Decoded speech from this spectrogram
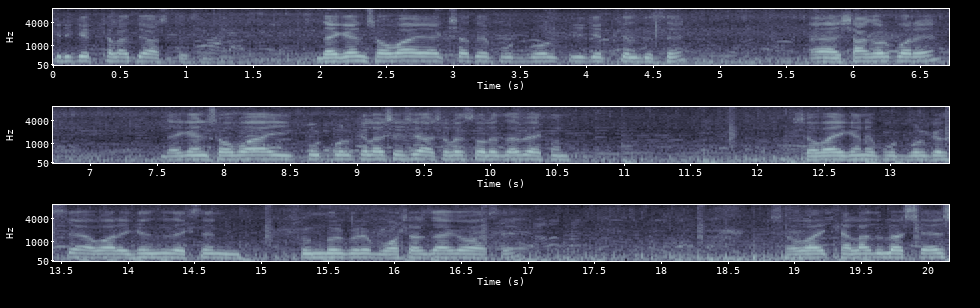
ক্রিকেট খেলাতে আসতেছে। দেখেন সবাই একসাথে ফুটবল, ক্রিকেট খেলতেছে সাগর পরে দেখেন সবাই ফুটবল খেলা শেষে আসলে চলে যাবে এখন। সবাই এখানে ফুটবল খেলছে, আবার এখানে দেখছেন সুন্দর করে বসার জায়গাও আছে। সবাই খেলাধুলা শেষ,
